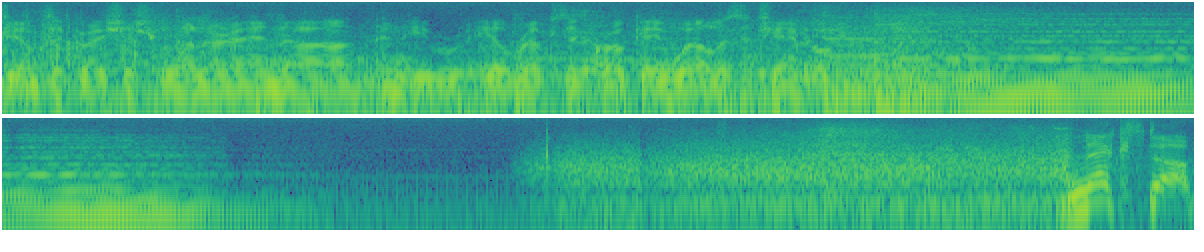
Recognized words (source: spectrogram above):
Jim's a gracious winner, and uh, and he he'll represent croquet well as a champion. Next up,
